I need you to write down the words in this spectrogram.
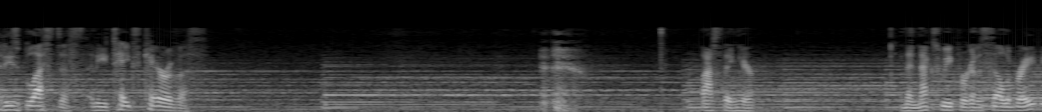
That He's blessed us and He takes care of us. Last thing here. And then next week we're going to celebrate.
